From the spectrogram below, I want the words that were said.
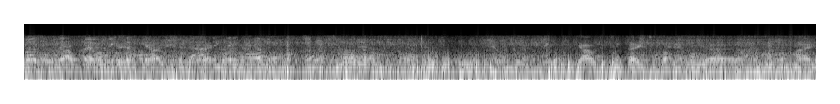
Nou, voor Jou het beter dan die, uh, die van mij.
